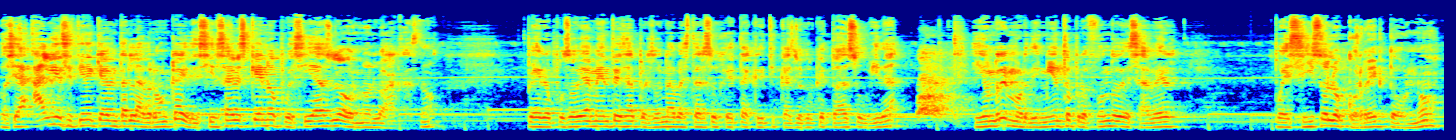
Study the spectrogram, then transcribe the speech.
O sea, alguien se tiene que aventar la bronca y decir, ¿sabes qué? No, pues sí hazlo o no lo hagas, ¿no? pero pues obviamente esa persona va a estar sujeta a críticas yo creo que toda su vida y un remordimiento profundo de saber pues si hizo lo correcto o no.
